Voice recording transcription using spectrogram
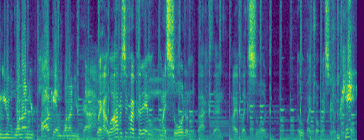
on you have one on your pocket and one on your back. Wait, how- what happens if I put it in Uh. my sword on the back then? I have like sword. Oh, I dropped my sword. You can't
